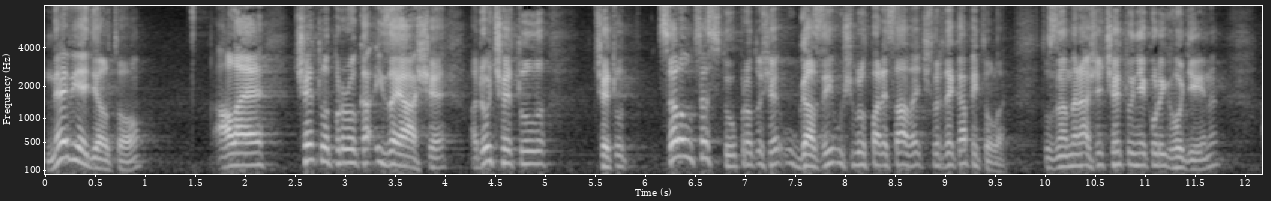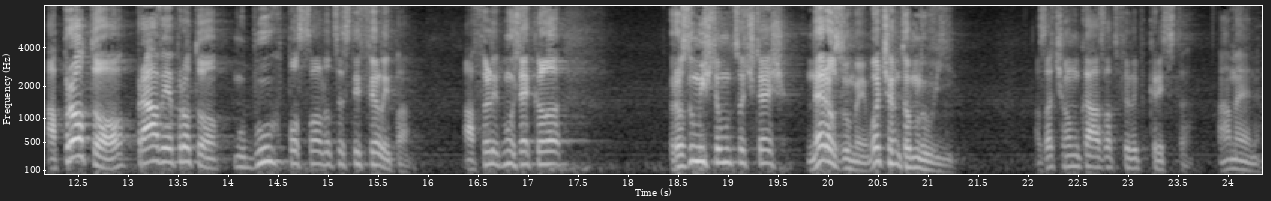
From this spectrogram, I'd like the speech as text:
nevěděl to, ale četl proroka Izajáše a dočetl četl celou cestu, protože u Gazy už byl v 54. kapitole. To znamená, že četl několik hodin a proto, právě proto, mu Bůh poslal do cesty Filipa. A Filip mu řekl, rozumíš tomu, co čteš? Nerozumím, o čem to mluví? A začal mu kázat Filip Krista. Amen.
